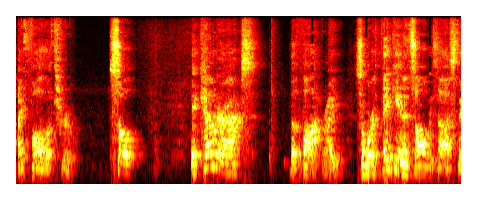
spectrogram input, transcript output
I follow through. So it counteracts the thought, right? So we're thinking it's always us, the,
